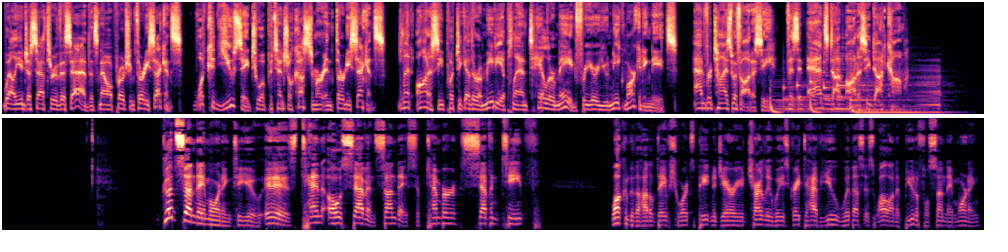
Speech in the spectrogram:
Well, you just sat through this ad that's now approaching 30 seconds. What could you say to a potential customer in 30 seconds? Let Audacy put together a media plan tailor made for your unique marketing needs. Advertise with Audacy. Visit ads.audacy.com. Good Sunday morning to you. It is 10:07 Sunday, September 17th. Welcome to the huddle. Dave Schwartz, Pete Najarian, and Charlie Weiss. Great to have you with us as well on a beautiful Sunday morning.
